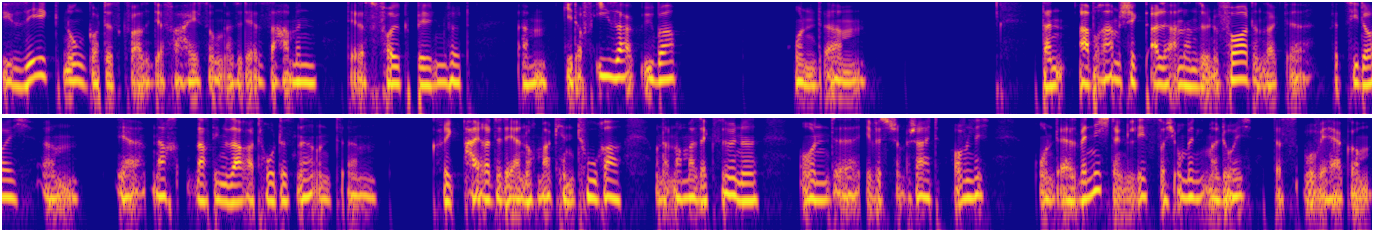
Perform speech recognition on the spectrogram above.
die Segnung Gottes quasi der Verheißung, also der Samen, der das Volk bilden wird, ähm, geht auf Isaac über. Und ähm, dann Abraham schickt alle anderen Söhne fort und sagt, er verzieht euch. Ähm, ja, nach, nachdem Sarah tot ist, ne? Und ähm, kriegt, heiratete er nochmal Kentura und hat nochmal sechs Söhne. Und äh, ihr wisst schon Bescheid, hoffentlich. Und äh, wenn nicht, dann lest es euch unbedingt mal durch, das, wo wir herkommen.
